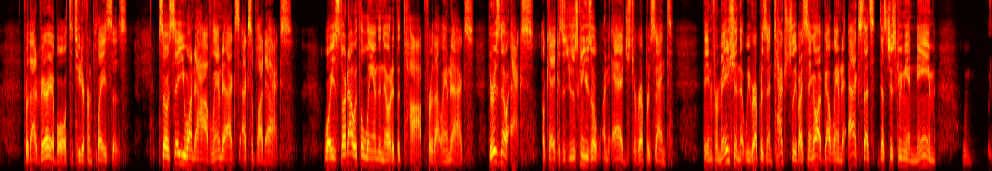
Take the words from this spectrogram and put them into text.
for that variable to two different places. So say you want to have lambda x, x applied to x. Well, you start out with the lambda node at the top for that lambda x. There is no x, okay, because you're just going to use a, an edge to represent the information that we represent textually by saying, oh, I've got lambda x. That's, that's just giving me a name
